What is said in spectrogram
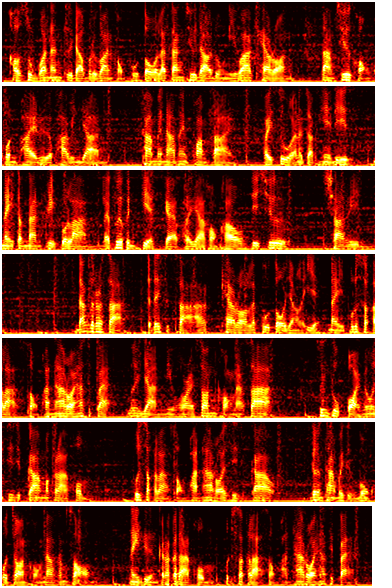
เขาสรุปว่านั่นคือดาวบริวารของพลูโต และตั้งชื่อดาวดวงนี้ว่าแครอน ตามชื่อของคนพายเรือพาวิญญาณ ข้ามแม่น้ำแห่งความตาย ไปสู่อาณาจักรเฮดิส ในตำนานกรีกโบราณ และเพื่อเป็นเกียรติแก่ภรรยาของเขาที่ชื่อชาลินนักดาราศาสตร์ จะได้ศึกษาแครอนและพลูโตอย่างละเอียดในพุทธศักราช 2558 เมื่อยาน New Horizon ของ NASA ซึ่งถูกปล่อยเมื่อวันที่ 19 มกราคม พุทธศักราช 2549 เดินทางไปถึงวงโคจรของดาวทั้งสอง ในเดือนกรกฎาคม พุทธศักราช 2558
